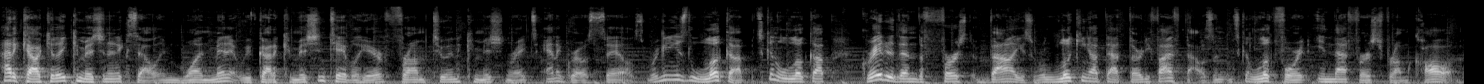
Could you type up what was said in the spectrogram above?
How to calculate commission in Excel in one minute. We've got a commission table here from to in the commission rates and a gross sales. We're going to use lookup. It's going to look up greater than the first value. So we're looking up that 35,000. It's going to look for it in that first from column.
